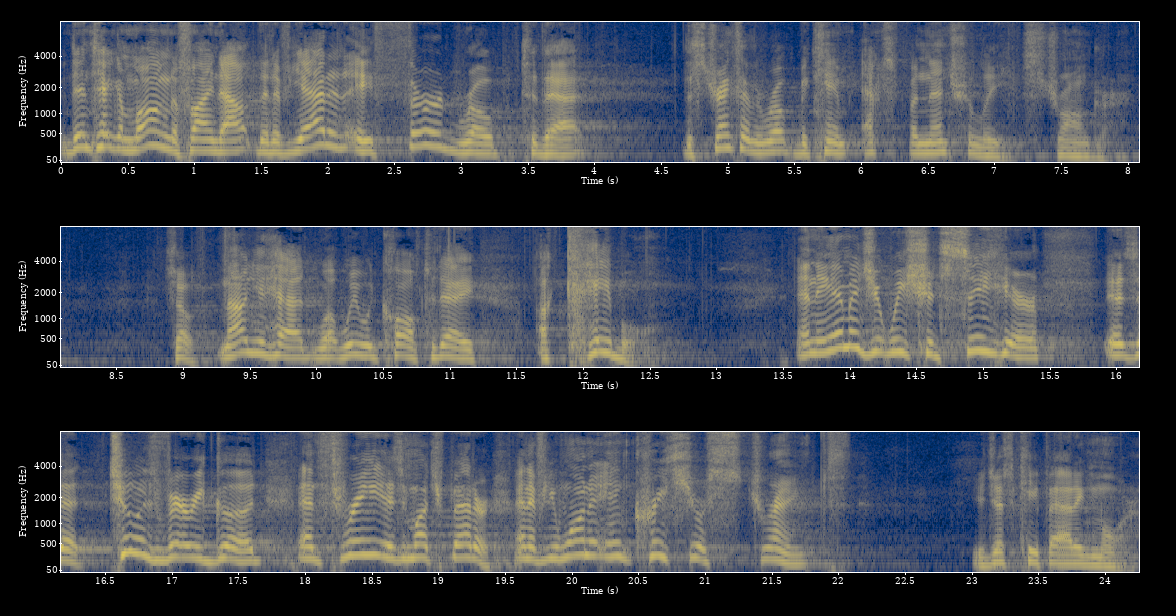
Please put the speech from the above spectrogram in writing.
It didn't take them long to find out that if you added a third rope to that, the strength of the rope became exponentially stronger. So now you had what we would call today a cable. And the image that we should see here is that two is very good and three is much better. And if you want to increase your strength, you just keep adding more.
